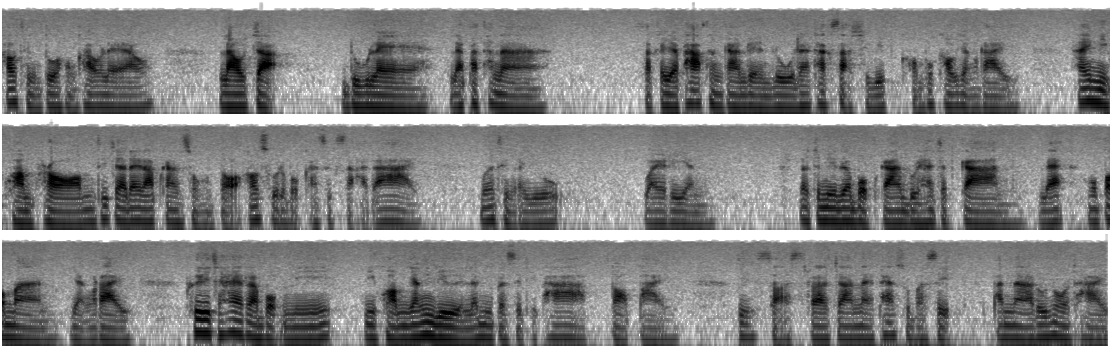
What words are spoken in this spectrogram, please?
เข้าถึงตัวของเขาแล้ว เราจะดูแลและพัฒนา ศักยภาพทางการเรียนรู้และทักษะชีวิตของพวกเขาอย่างไร ให้มีความพร้อมที่จะได้รับการส่งต่อเข้าสู่ระบบการศึกษาได้ เมื่อถึงอายุวัยเรียน เราจะมีระบบการบริหารจัดการ และงบประมาณอย่างไร เพื่อที่จะให้ระบบนี้มีความยั่งยืนและมีประสิทธิภาพต่อไปที่ศาสตราจารย์นายแพทย์สุประสิทธิ์พันนารุโนไทย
